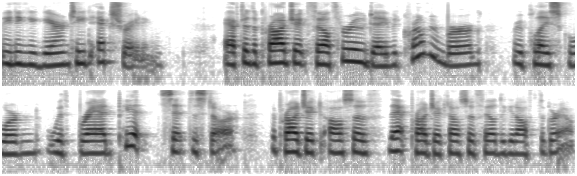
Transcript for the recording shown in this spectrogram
meaning a guaranteed X rating. After the project fell through, David Cronenberg replaced Gordon with Brad Pitt set to star. The project also that project also failed to get off the ground.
